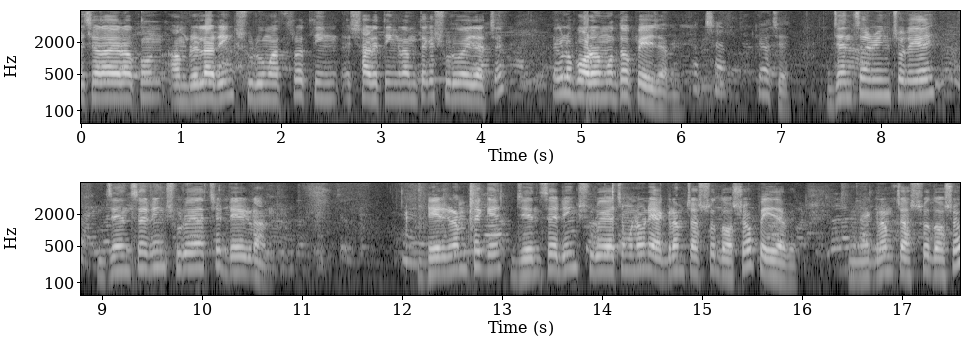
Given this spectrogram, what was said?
এছাড়া এরকম আমব্রেলা রিং শুধুমাত্র তিন সাড়ে তিন গ্রাম থেকে শুরু হয়ে যাচ্ছে। এগুলো বড়োর মধ্যেও পেয়ে যাবে আচ্ছা। ঠিক আছে? জেন্টসের রিং চলে যাই জেন্টসের রিং শুরু হয়ে যাচ্ছে দেড় গ্রাম। দেড় গ্রাম থেকে জেন্টসের রিং শুরু হয়ে যাচ্ছে মোটামুটি এক গ্রাম চারশো দশও পেয়ে যাবে। মানে এক গ্রাম চারশো দশও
